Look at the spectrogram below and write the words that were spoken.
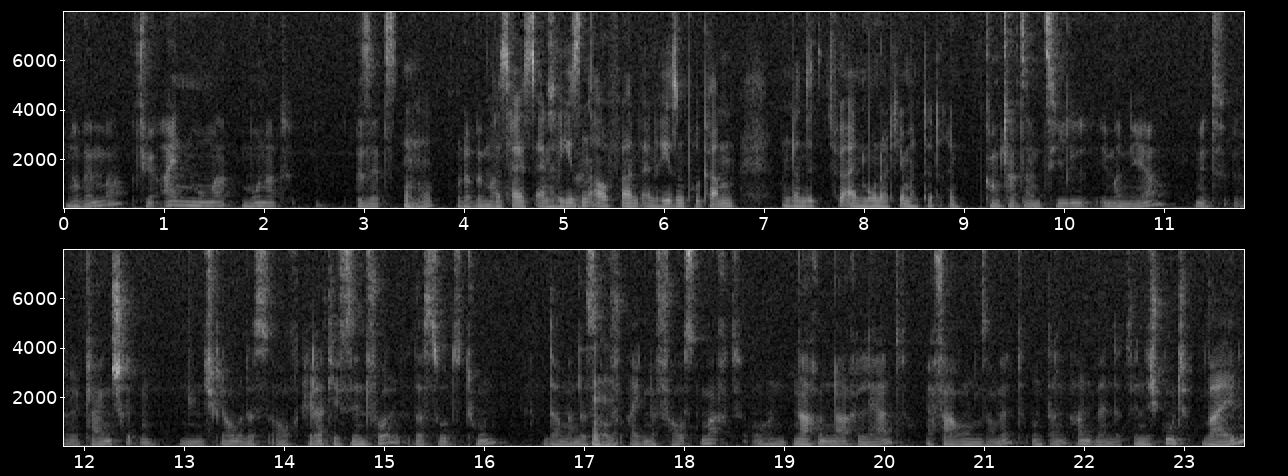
November für einen Moma- Monat besetzt Mhm. oder bemannt. Das heißt, ein. Riesenaufwand, ein Riesenprogramm und dann sitzt für einen Monat jemand da drin. Kommt halt seinem Ziel immer näher mit äh, kleinen Schritten. Und ich glaube, das ist auch relativ sinnvoll, das so zu tun, da man das Mhm. auf eigene Faust macht und nach und nach lernt, Erfahrungen sammelt und dann anwendet. Finde ich gut, weil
